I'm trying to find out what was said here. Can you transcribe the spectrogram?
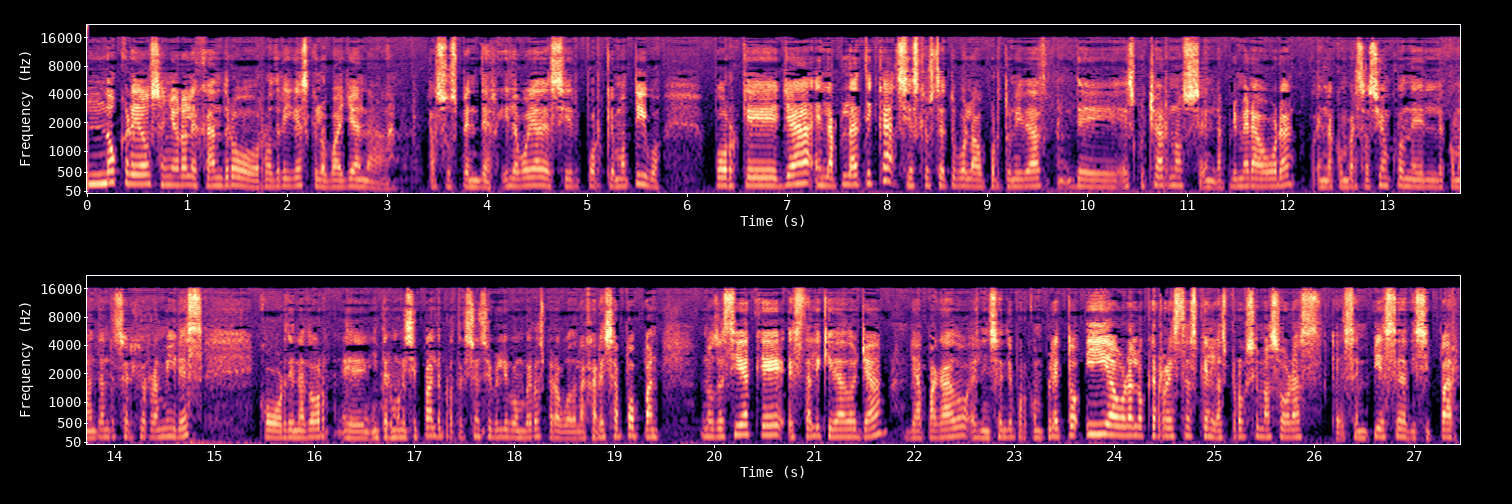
No creo, señor Alejandro Rodríguez, que lo vayan a, suspender. Y le voy a decir por qué motivo porque ya en la plática, si es que usted tuvo la oportunidad de escucharnos en la primera hora, en la conversación con el comandante Sergio Ramírez, coordinador eh, intermunicipal de protección civil y bomberos para Guadalajara y Zapopan, nos decía que está liquidado ya, ya apagado el incendio por completo y ahora lo que resta es que en las próximas horas eh, se empiece a disipar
